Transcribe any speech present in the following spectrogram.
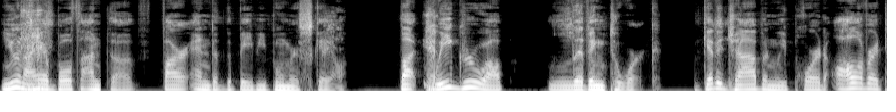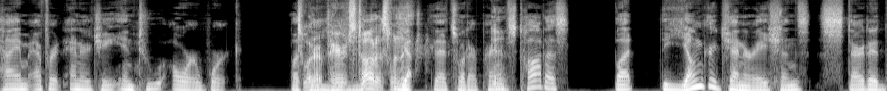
You and I are both on the far end of the baby boomer scale, but yeah. we grew up living to work, get a mm-hmm. job, and we poured all of our time, effort, energy into our work. But that's what the, our parents taught us, wasn't yep, it? That's what our parents yeah. taught us. But the younger generations started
